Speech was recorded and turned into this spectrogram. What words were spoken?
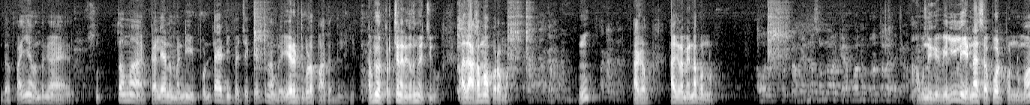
இந்த பையன் வந்துங்க சுத்தமாக கல்யாணம் பண்ணி பொண்டாட்டி பேச்சை கேட்டு நம்மளை ஏறெடுத்து கூட பார்க்கறது இல்லைங்க. அப்படி ஒரு பிரச்சனை இருக்குதுன்னு வச்சுக்குவோம் அது அகமாக புறமா? ம்? அகம். அதுக்கு நம்ம என்ன பண்ணோம் அவனுக்கு வெளியில் என்ன சப்போர்ட் பண்ணுமோ?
